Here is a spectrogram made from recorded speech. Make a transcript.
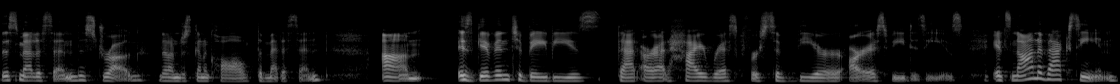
this medicine, this drug that I'm just going to call the medicine, um, is given to babies that are at high risk for severe RSV disease. It's not a vaccine,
